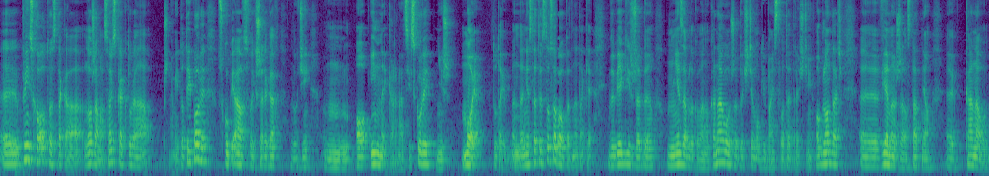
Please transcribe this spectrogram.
E, Prince Hall to jest taka loża masońska, która przynajmniej do tej pory skupiała w swoich szeregach ludzi mm, o innej karnacji skóry niż moja. Tutaj będę niestety stosował pewne takie wybiegi, żeby nie zablokowano kanału, żebyście mogli Państwo te treści oglądać. E, wiemy, że ostatnio e, kanał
